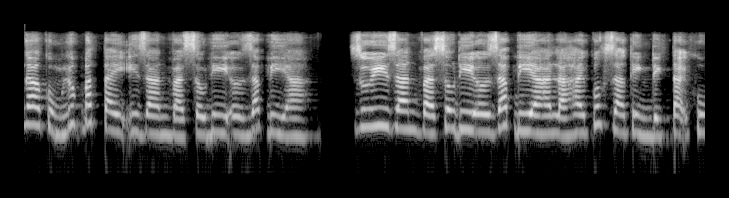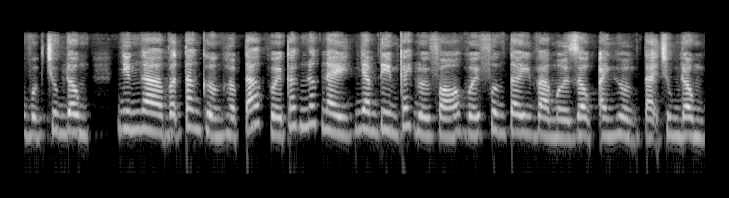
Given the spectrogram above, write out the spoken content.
Nga cùng lúc bắt tay Iran và Saudi Arabia dù Iran và Saudi Arabia là hai quốc gia kình địch tại khu vực Trung Đông, nhưng Nga vẫn tăng cường hợp tác với các nước này nhằm tìm cách đối phó với phương Tây và mở rộng ảnh hưởng tại Trung Đông.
